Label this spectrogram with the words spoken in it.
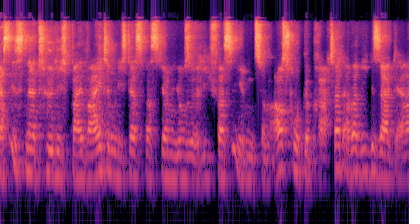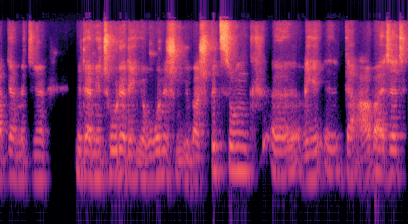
das ist natürlich bei weitem nicht das, was Jon Josef Liefers eben zum Ausdruck gebracht hat. Aber wie gesagt, er hat ja mit der mit der Methode der ironischen Überspitzung äh, gearbeitet.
